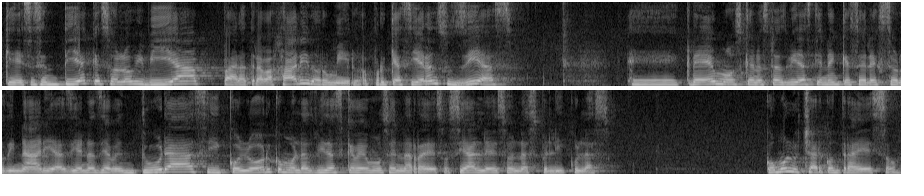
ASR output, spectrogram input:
que se sentía que solo vivía para trabajar y dormir, porque así eran sus días. Eh, creemos que nuestras vidas tienen que ser extraordinarias, llenas de aventuras y color como las vidas que vemos en las redes sociales o en las películas. ¿Cómo luchar contra eso?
